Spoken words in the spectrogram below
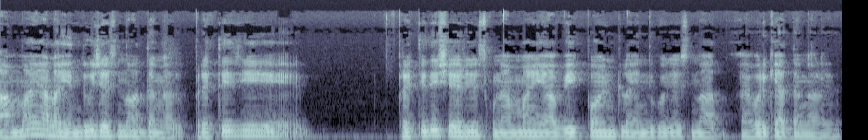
అమ్మాయి అలా ఎందుకు చేసిందో అర్థం కాదు. ప్రతిదీ ప్రతిదీ షేర్ చేసుకున్న అమ్మాయి ఆ వీక్ పాయింట్లో ఎందుకు చేసిందో ఎవరికీ అర్థం కాలేదు.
